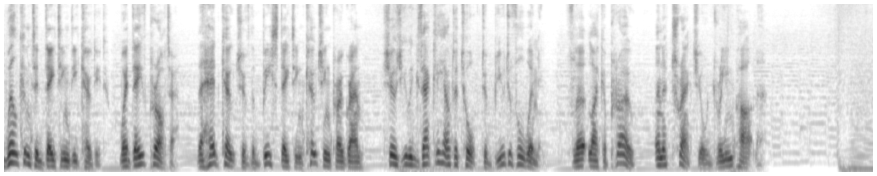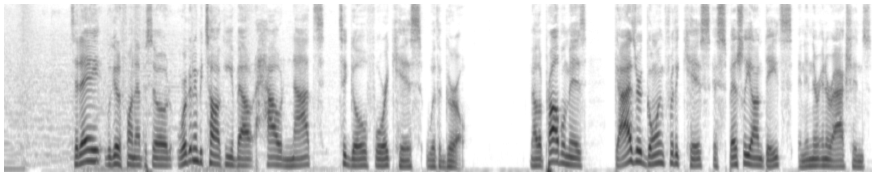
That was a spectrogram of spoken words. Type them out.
Welcome to Dating Decoded, where Dave Peralta, the head coach of the Beast Dating Coaching Program, shows you exactly how to talk to beautiful women, flirt like a pro, and attract your dream partner. Today, we got a fun episode. We're going to be talking about how not to go for a kiss with a girl. Now, the problem is, guys are going for the kiss, especially on dates and in their interactions,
